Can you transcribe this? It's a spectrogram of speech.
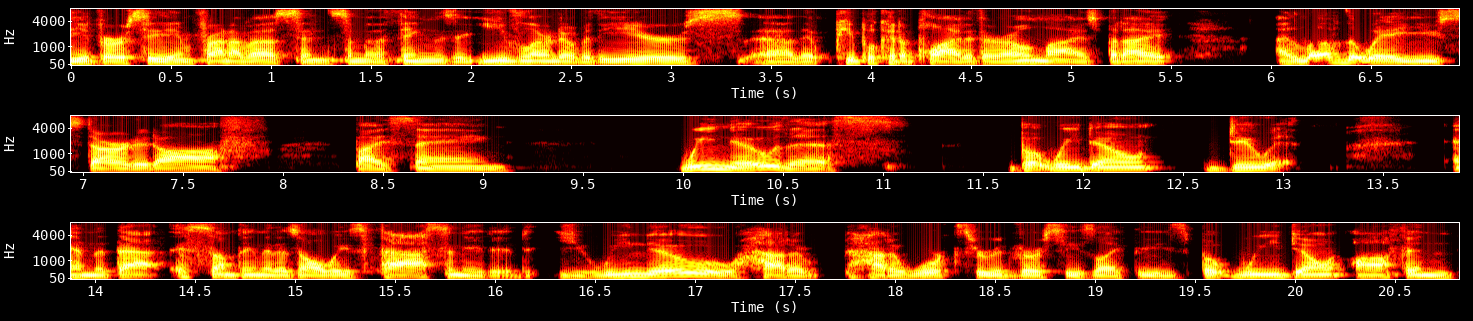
the adversity in front of us and some of the things that you've learned over the years uh, that people could apply to their own lives. But I, I love the way you started off by saying, we know this, but we don't do it and that that is something that has always fascinated you we know how to how to work through adversities like these but we don't often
